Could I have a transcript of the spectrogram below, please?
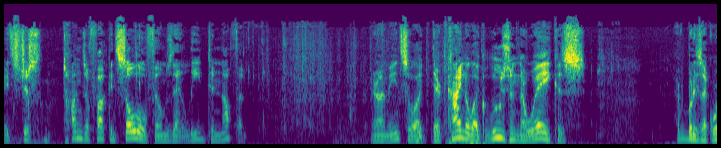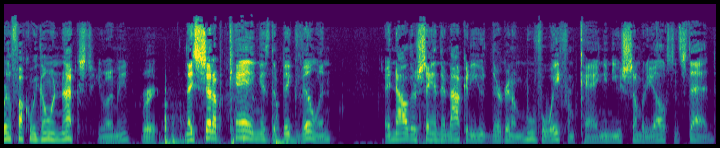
It's just tons of fucking solo films that lead to nothing. You know what I mean? So like they're kind of like losing their way because everybody's like, "Where the fuck are we going next?" You know what I mean? Right. And they set up Kang as the big villain, and now they're saying they're not going to. They're going to move away from Kang and use somebody else instead.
